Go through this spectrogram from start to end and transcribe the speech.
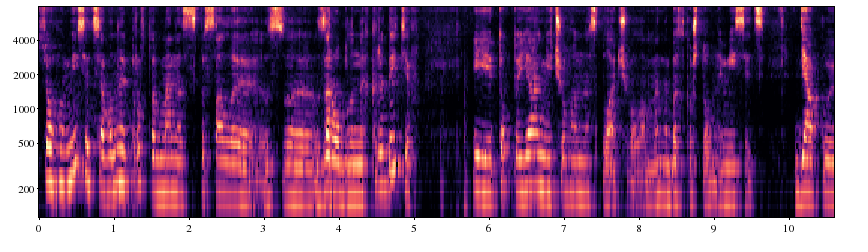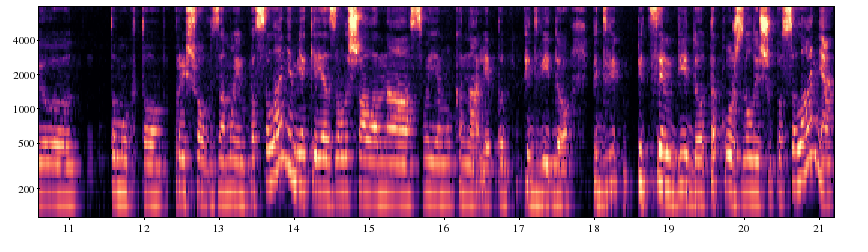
цього місяця вони просто в мене списали з зароблених кредитів. І тобто я нічого не сплачувала. У мене безкоштовний місяць. Дякую тому, хто прийшов за моїм посиланням, яке я залишала на своєму каналі під, відео. Під, під цим відео також залишу посилання.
